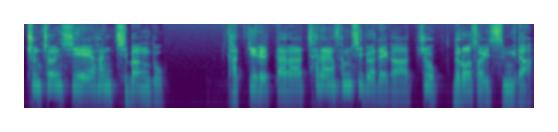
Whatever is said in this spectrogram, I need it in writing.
춘천시의 한 지방도 갓길을 따라 차량 30여 대가 쭉 늘어서 있습니다.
